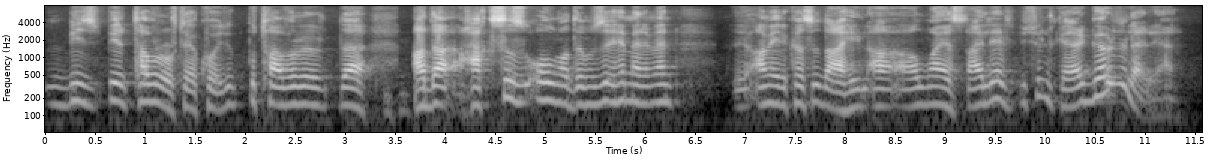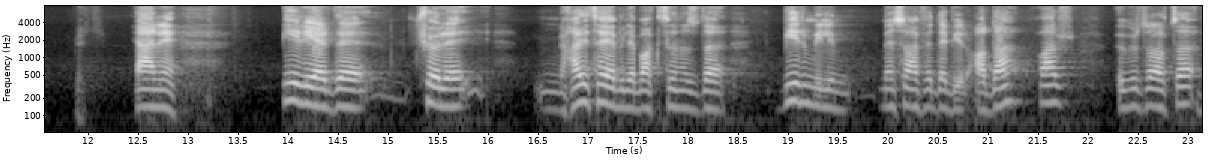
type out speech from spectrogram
biz bir tavır ortaya koyduk. Bu tavırda ada haksız olmadığımızı hemen hemen e, Amerika'sı dahil, Almanya'sı dahil bütün ülkeler gördüler yani. Yani bir yerde şöyle haritaya bile baktığınızda bir milim mesafede bir ada var. Öbür tarafta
